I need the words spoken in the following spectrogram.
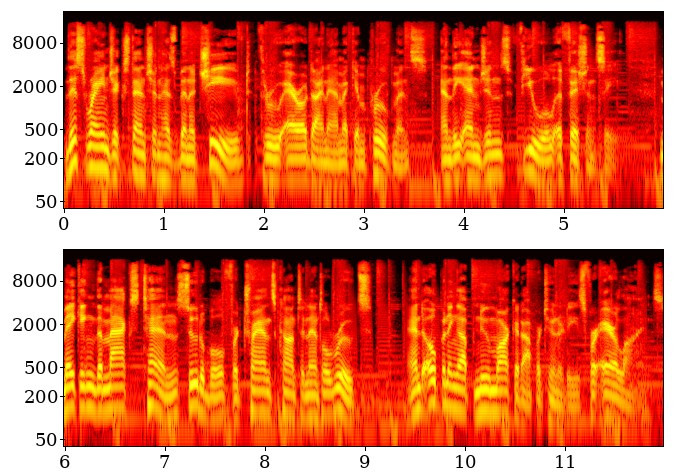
This range extension has been achieved through aerodynamic improvements and the engine's fuel efficiency, making the MAX 10 suitable for transcontinental routes and opening up new market opportunities for airlines.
